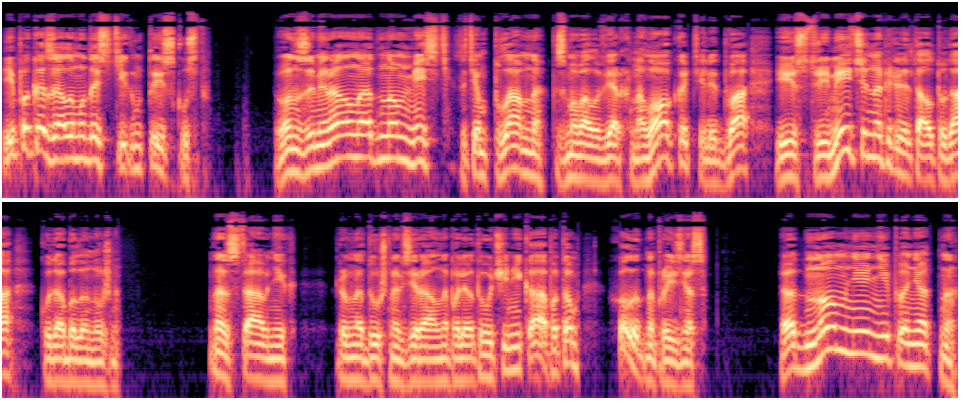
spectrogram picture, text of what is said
и показал ему достигнутое искусство. Он замирал на одном месте, затем плавно взмывал вверх на локоть или два и стремительно перелетал туда, куда было нужно. Наставник равнодушно взирал на полеты ученика, а потом холодно произнес — Одно мне непонятно.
